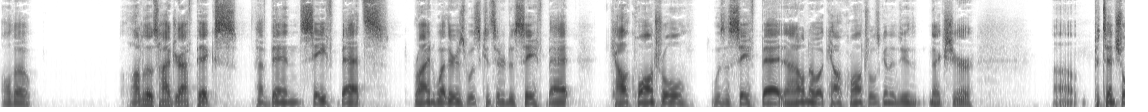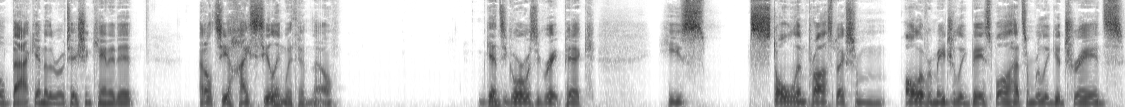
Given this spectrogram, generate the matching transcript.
Although a lot of those high draft picks have been safe bets. Ryan Weathers was considered a safe bet. Cal Quantrill was a safe bet, and I don't know what Cal Quantrill is going to do next year. Uh, potential back end of the rotation candidate. I don't see a high ceiling with him though. Mackenzie Gore was a great pick. He's stolen prospects from all over Major League Baseball. Had some really good trades.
